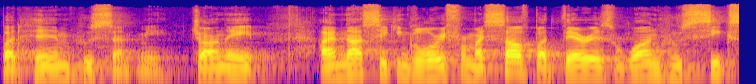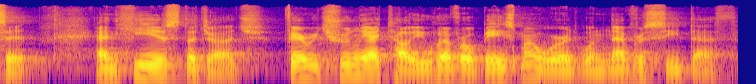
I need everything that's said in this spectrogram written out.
but him who sent me. John 8. I am not seeking glory for myself, but there is one who seeks it, and he is the judge. Very truly I tell you, whoever obeys my word will never see death.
